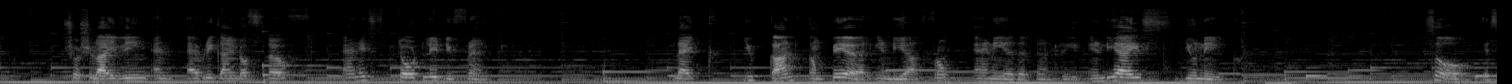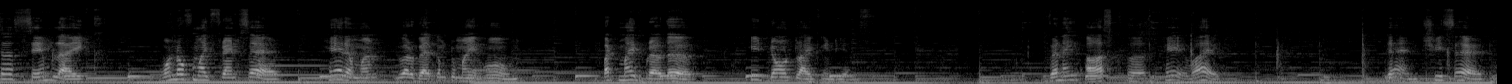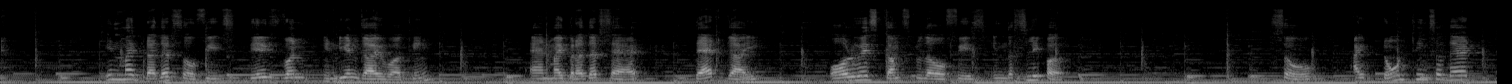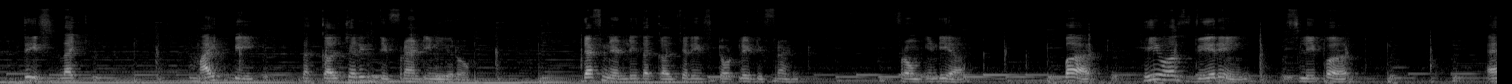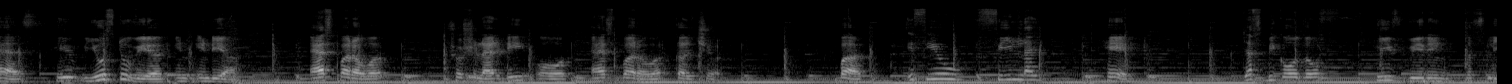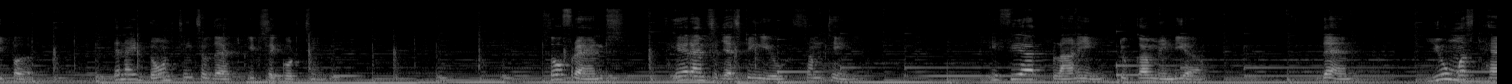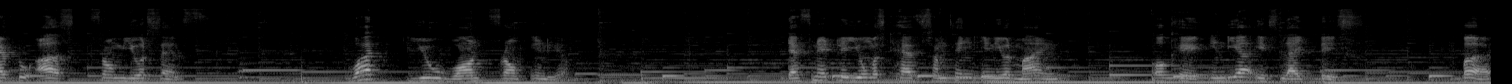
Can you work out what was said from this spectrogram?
socializing and every kind of stuff and it's totally different. Like you can't compare India from any other country. India is unique. So it's the same like one of my friends said, Hey Raman, you are welcome to my home, but my brother, he don't like Indians. When I asked her, Hey, why? Then she said, In my brother's office, there is one Indian guy working, and my brother said that guy always comes to the office in the slipper. So I don't think so that this like might be the culture is different in Europe. Definitely, the culture is totally different from India, but he was wearing slipper as he used to wear in India as per our sociality or as per our culture. But if you feel like hate just because of he's wearing the slipper then I don't think so that it's a good thing. So, friends, here I'm suggesting you something. If you are planning to come India, then you must have to ask from yourself what you want from India. Definitely, you must have something in your mind. Okay, India is like this, but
